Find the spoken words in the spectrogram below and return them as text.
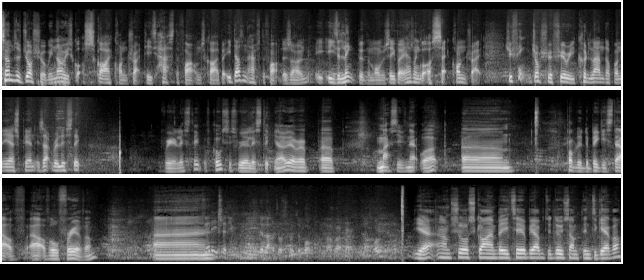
In terms of Joshua, we know he's got a Sky contract. He has to fight on Sky, but he doesn't have to fight on his own. He's linked with them, obviously, but he hasn't got a set contract. Do you think Joshua Fury could land up on ESPN? Is that realistic? Realistic, of course, it's realistic. You know, they're a, a massive network, um, probably the biggest out of out of all three of them. And he said he would allow Joshua to box on another American yeah, and I'm sure Sky and BT will be able to do something together.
